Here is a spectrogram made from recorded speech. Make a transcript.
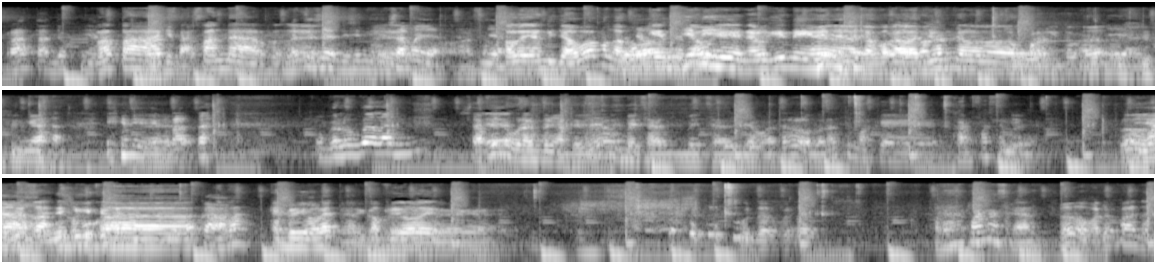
rata joknya. rata Kayak kita. standar Berarti saya di sini Iya. sama ya? Oh, Iya. kalau yang di Jawa mah nggak mungkin gini. nggak mungkin nggak bakalan kan jungkel chopper gitu kan. Iya, enggak. Ini yang rata. Ugal-ugalan. Tapi Saya- orang tengah dirinya beca beca Jawa tuh lo tuh pakai kanvas yang bilang. Oh, Iya. kebuka, apa? Cabriolet kan? Cabriolet. bener bener Padahal panas kan? oh pada panas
